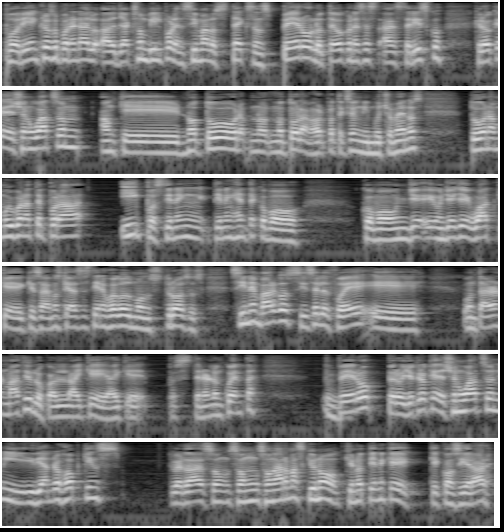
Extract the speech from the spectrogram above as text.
Podría incluso poner a, Jacksonville por encima de los Texans, pero lo tengo con ese asterisco. Creo que Deshaun Watson, aunque no tuvo, no, tuvo la mejor protección, ni mucho menos, tuvo una muy buena temporada y pues tienen, tienen gente como, como un, un JJ Watt que, que, sabemos que a veces tiene juegos monstruosos. Sin embargo, sí se les fue eh, un Tyron Matthews, lo cual hay que, hay que pues, tenerlo en cuenta. Pero, pero yo creo que Deshaun Watson y, DeAndre Hopkins, ¿verdad? Son, son, son armas que uno, que uno tiene que, considerar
